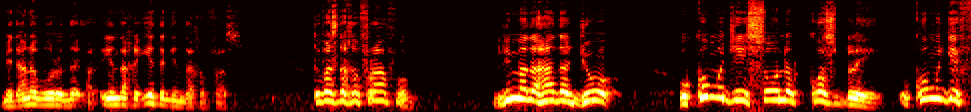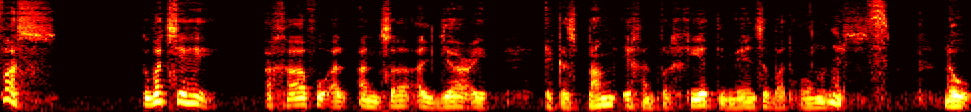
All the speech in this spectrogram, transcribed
Met ander woorde, eendag geëet en eendag gevas. Toe was daar gevra vir hom: "Lima da hada ju? Hoe kom jy sonder kos bly? Hoe kom jy vas?" Toe wat sê hy? "Akhafu al-ansa al-ja'i." Ek is bang ek gaan vergeet die mense wat honger is. Nou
